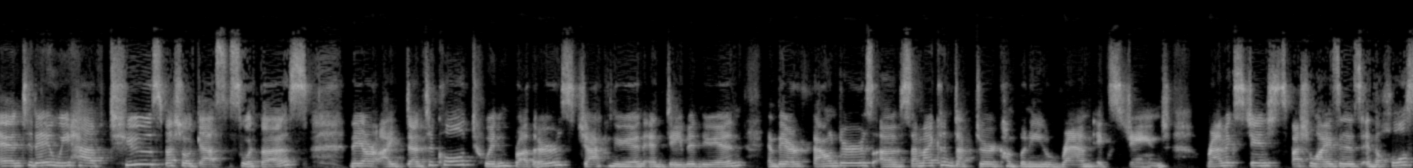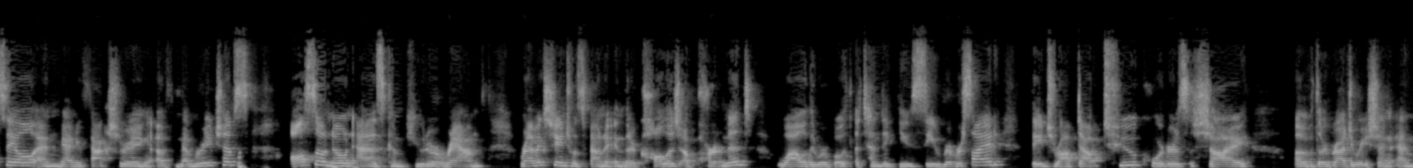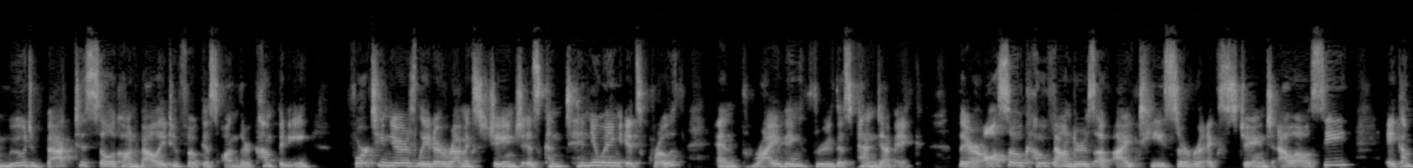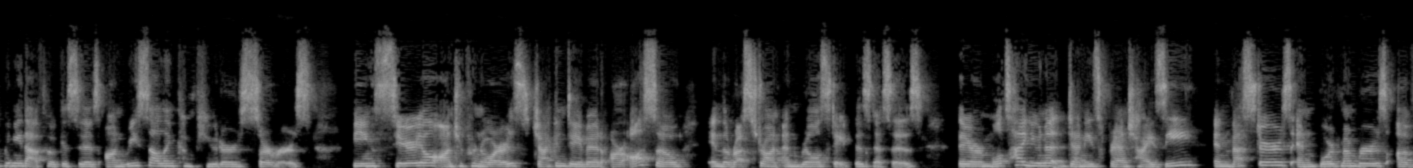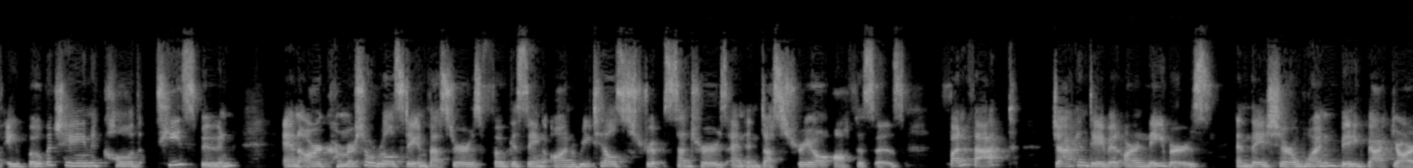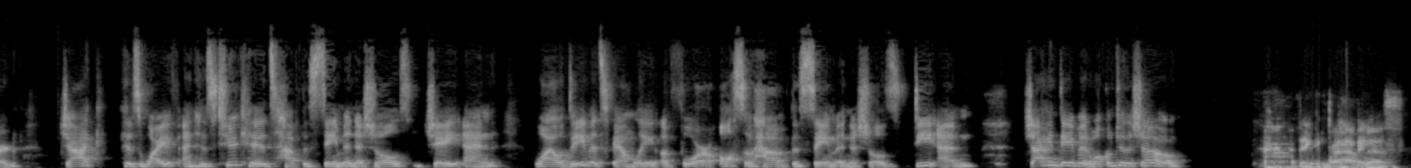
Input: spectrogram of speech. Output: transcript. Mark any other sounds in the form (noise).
And today we have two special guests with us. They are identical twin brothers, Jack Nguyen and David Nguyen, and they are founders of semiconductor company RAM Exchange. RAM Exchange specializes in the wholesale and manufacturing of memory chips, also known as computer RAM. RAM Exchange was founded in their college apartment while they were both attending UC Riverside. They dropped out two quarters shy of their graduation and moved back to Silicon Valley to focus on their company. 14 years later, RAM Exchange is continuing its growth and thriving through this pandemic. They are also co founders of IT Server Exchange LLC, a company that focuses on reselling computers servers. Being serial entrepreneurs, Jack and David are also in the restaurant and real estate businesses. They are multi unit Denny's franchisee, investors, and board members of a boba chain called Teaspoon, and are commercial real estate investors focusing on retail strip centers and industrial offices. Fun fact Jack and David are neighbors, and they share one big backyard. Jack, his wife, and his two kids have the same initials, JN, while David's family of four also have the same initials, DN. Jack and David, welcome to the show. (laughs) Thank you for having us.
